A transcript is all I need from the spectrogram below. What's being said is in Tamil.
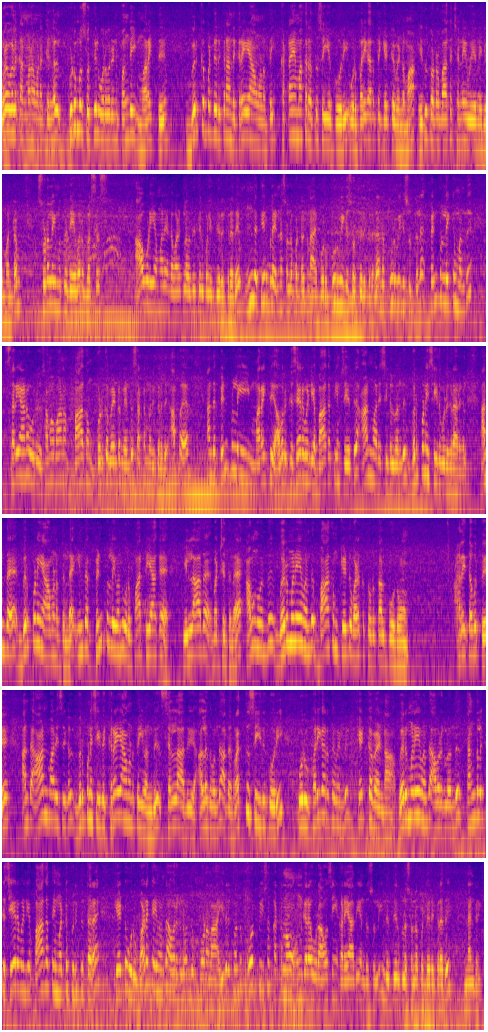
உறவுகளுக்கு அன்பான வணக்கங்கள். குடும்ப சொத்தில் ஒருவரின் பங்கை மறைத்து விற்கப்பட்டு இருக்கிற அந்த கிரைய ஆவணத்தை கட்டாயமாக ரத்து செய்ய கோரி ஒரு பரிகாரத்தை கேட்க வேண்டுமா? இது தொடர்பாக சென்னை உயர்நீதிமன்றம் சுடலைமுத்து தேவர் வர்சஸ் ஆவுடையம்மாள் என்ற வழக்கில் வந்து தீர்ப்பளித்து இருக்கிறது. இந்த தீர்ப்பில் என்ன சொல்லப்பட்டிருக்குன்னா இப்போ ஒரு பூர்வீக சொத்து இருக்கிறது. அந்த பூர்வீக சொத்துல பெண் பிள்ளைக்கும் வந்து சரியான ஒரு சமமான பாகம் கொடுக்க வேண்டும் என்று சட்டம் இருக்கிறது. அப்போ அந்த பெண் பிள்ளையை மறைத்து அவருக்கு சேர வேண்டிய பாகத்தையும் சேர்த்து ஆண் வாரிசுகள் வந்து விற்பனை செய்து விடுகிறார்கள். அந்த விற்பனை ஆவணத்தில் இந்த பெண் பிள்ளை வந்து ஒரு பார்ட்டியாக இல்லாத பட்சத்தில் அவங்க வந்து வெறுமனே வந்து பாகம் கேட்டு வழக்கு தொடுத்தால் போதும். அதை தவிர்த்து அந்த ஆண் வாரிசுகள் விற்பனை செய்த கிரையாவணத்தை வந்து செல்லாது அல்லது வந்து அதை ரத்து செய்து கோரி ஒரு பரிகாரத்தை வந்து கேட்க வேண்டாம். வெறுமனே வந்து அவர்கள் வந்து தங்களுக்கு சேர வேண்டிய பாகத்தை மட்டும் பிரித்து தர கேட்டு ஒரு வழக்கை வந்து அவர்கள் வந்து போடலாம். இதற்கு வந்து கோர்ட் ஃபீஸும் கட்டணும் என்கிற ஒரு அவசியம் கிடையாது என்று சொல்லி இந்த தீர்ப்பில் சொல்லப்பட்டு இருக்கிறது நன்றி.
